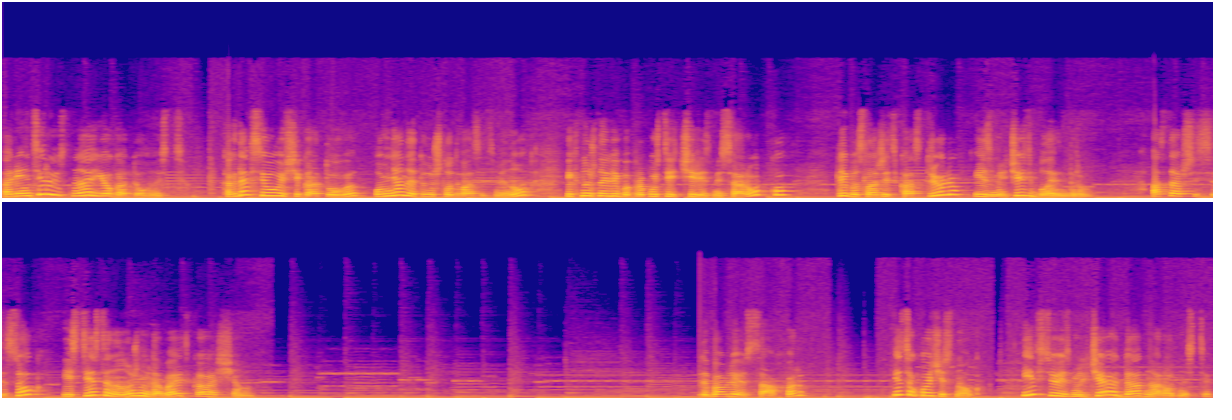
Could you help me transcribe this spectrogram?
ориентируюсь на ее готовность. Когда все овощи готовы, у меня на это ушло 20 минут, их нужно либо пропустить через мясорубку, либо сложить в кастрюлю и измельчить блендером. Оставшийся сок, естественно, нужно добавить к овощам. Добавляю сахар и сухой чеснок. И все измельчаю до однородности.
